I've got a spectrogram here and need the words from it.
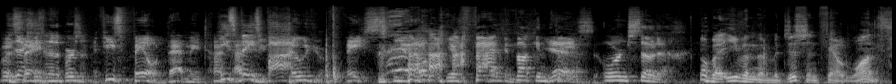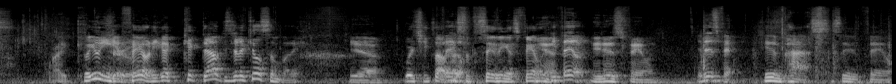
he's I'm actually another person. If he's failed that many times, He's how could you five. Show your face. You know? Your fat fucking yeah. face. Orange soda. No, but even the magician failed once. Like, Well, you didn't get failed. He got kicked out because he had to kill somebody. Yeah. Which he thought that's failed. the same thing as failing. Yeah. He failed. It is failing. It is failing. He didn't pass. So he didn't fail.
